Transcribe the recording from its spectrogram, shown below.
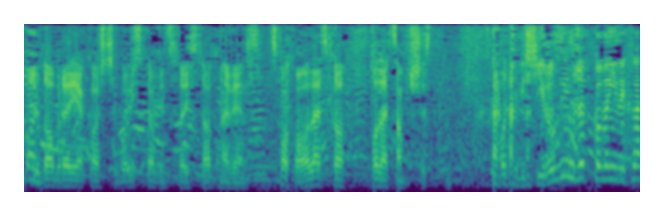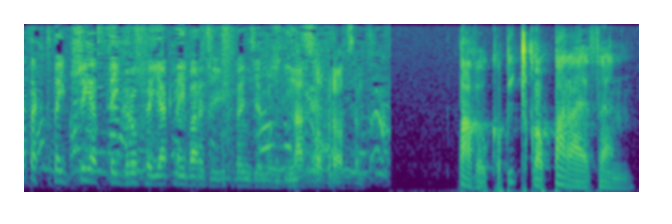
No, dobrej jakości boisko, więc to istotne, więc spoko. Olecko polecam wszystkim. Oczywiście. I rozumiem, że w kolejnych latach tutaj przyjazd tej grupy jak najbardziej będzie możliwy. Na 100%. Paweł Kopiczko, Para FM.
